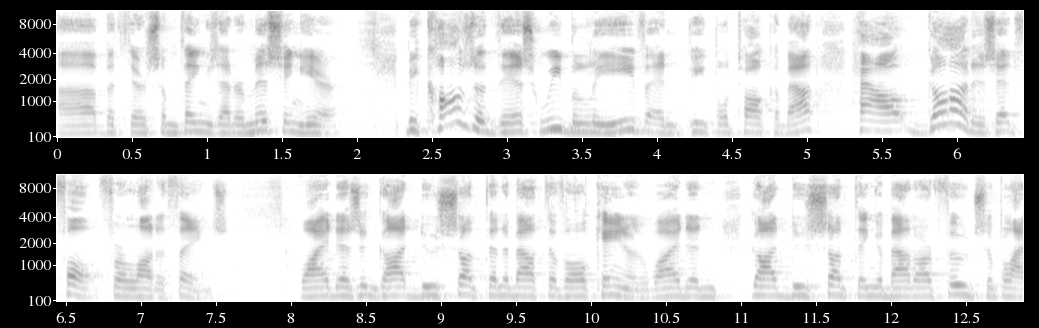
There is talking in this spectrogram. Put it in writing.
Uh, but there's some things that are missing here. Because of this, we believe, and people talk about, how God is at fault for a lot of things. Why doesn't God do something about the volcanoes? Why doesn't God do something about our food supply?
